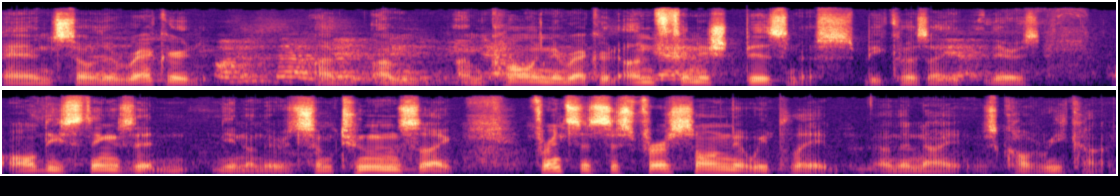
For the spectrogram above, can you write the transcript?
And so the record, I'm, I'm, I'm calling the record unfinished business because I there's all these things that you know. There's some tunes like, for instance, this first song that we played of the night was called Recon,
